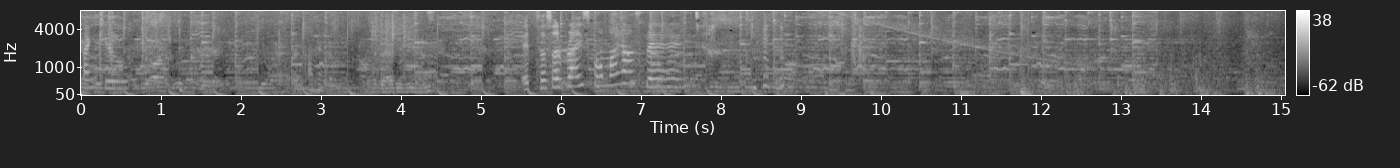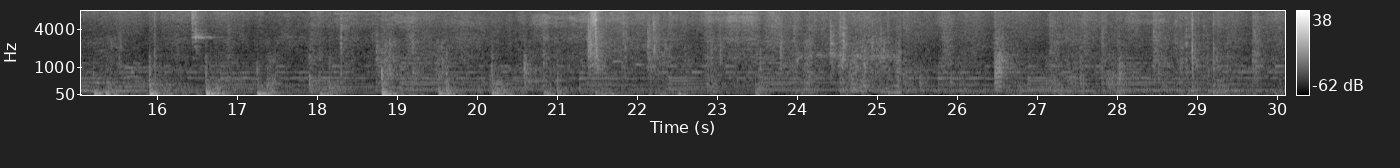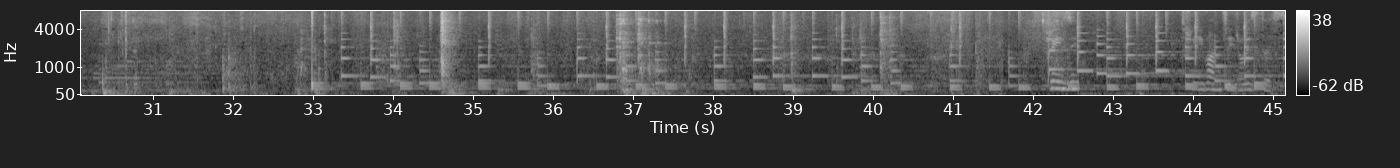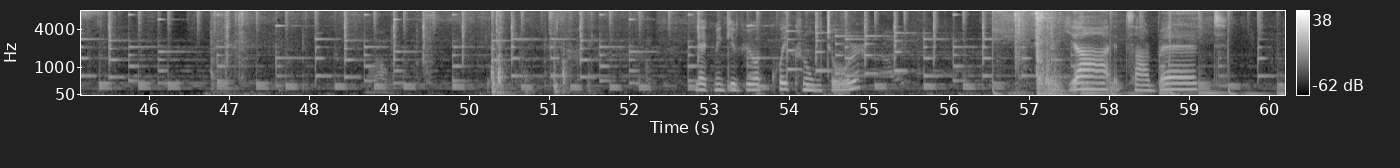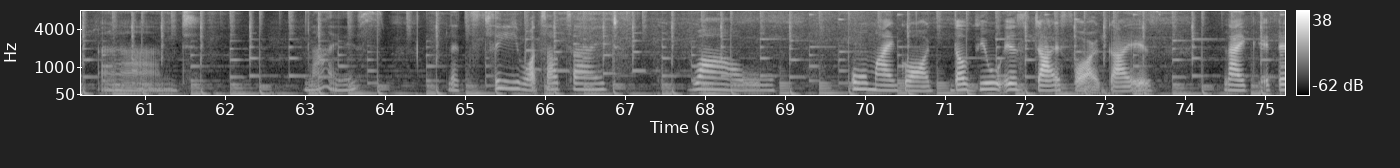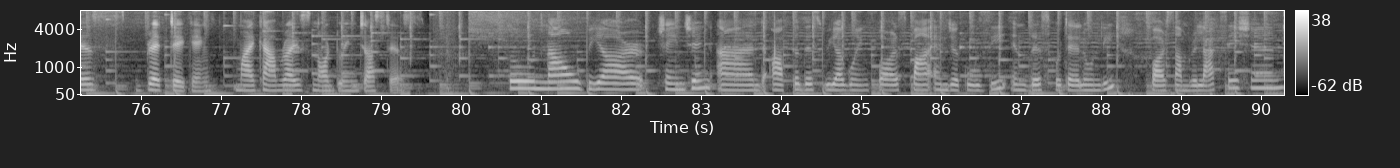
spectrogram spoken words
Thank you. It's a surprise for my husband. Let me give you a quick room tour. So yeah, it's our bed and nice. Let's see what's outside. Wow. Oh my god, the view is die for, guys. Like it is breathtaking. My camera is not doing justice. So now we are changing, and after this, we are going for spa and jacuzzi in this hotel only for some relaxation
